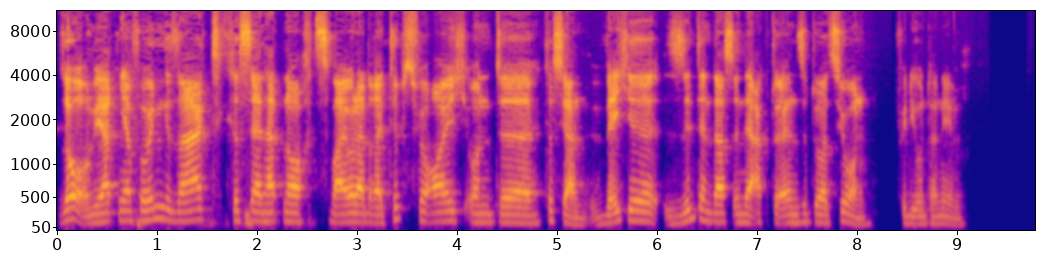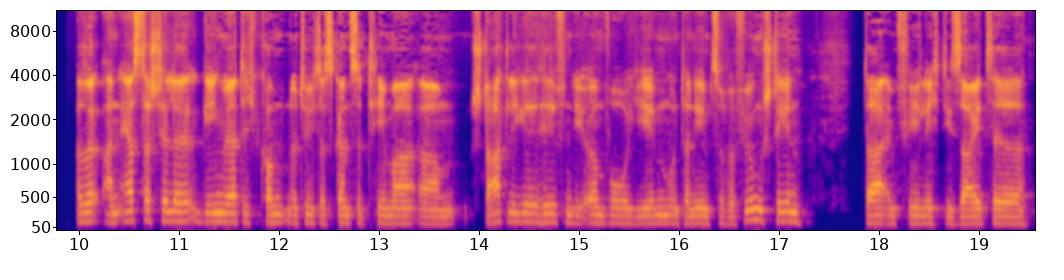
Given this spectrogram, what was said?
So, und wir hatten ja vorhin gesagt, Christian hat noch zwei oder drei Tipps für euch. Und äh, Christian, welche sind denn das in der aktuellen Situation für die Unternehmen? Also an erster Stelle gegenwärtig kommt natürlich das ganze Thema ähm, staatliche Hilfen, die irgendwo jedem Unternehmen zur Verfügung stehen. Da empfehle ich die Seite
